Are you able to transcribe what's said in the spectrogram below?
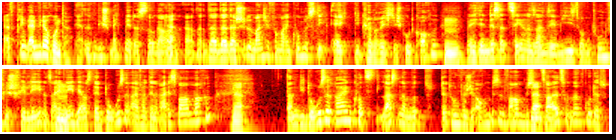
ja, es bringt einen wieder runter. Ja, irgendwie schmeckt mir das sogar. Ja. Ja. da, da, da schütteln manche von meinen Kumpels, die echt, die können richtig gut kochen. Hm. Wenn ich denen das erzähle, dann sagen sie, wie so ein Thunfischfilet. Dann sage ich, nee, der aus der Dose einfach den Reis warm machen. Dann die Dose rein, kurz lassen, dann wird der Thunfisch ja auch ein bisschen warm, ein bisschen Ja. Salz und dann gut ist.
